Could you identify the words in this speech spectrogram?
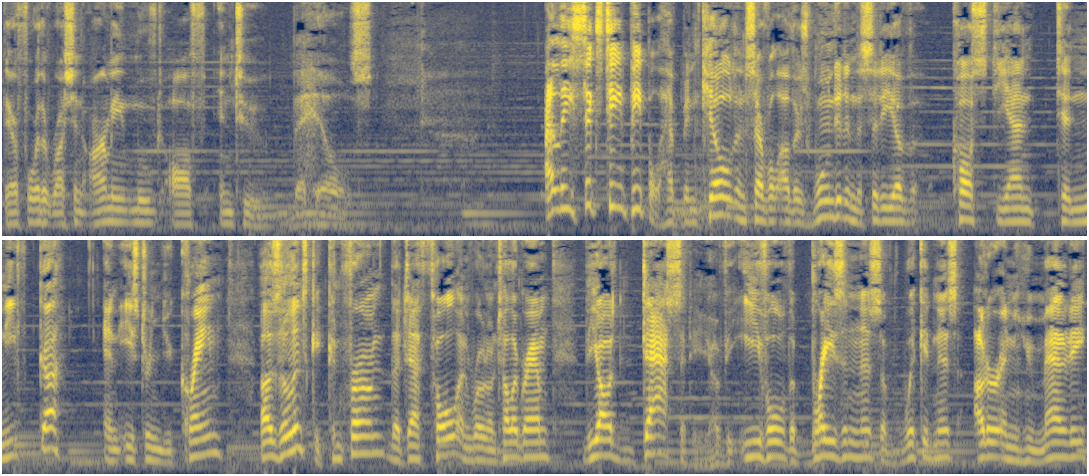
Therefore, the Russian army moved off into the hills. At least 16 people have been killed and several others wounded in the city of Kostiantynivka in eastern Ukraine. Uh, Zelensky confirmed the death toll and wrote on Telegram the audacity of the evil, the brazenness of wickedness, utter inhumanity.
